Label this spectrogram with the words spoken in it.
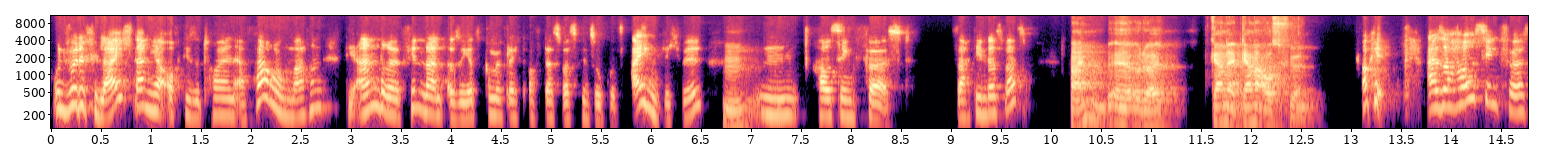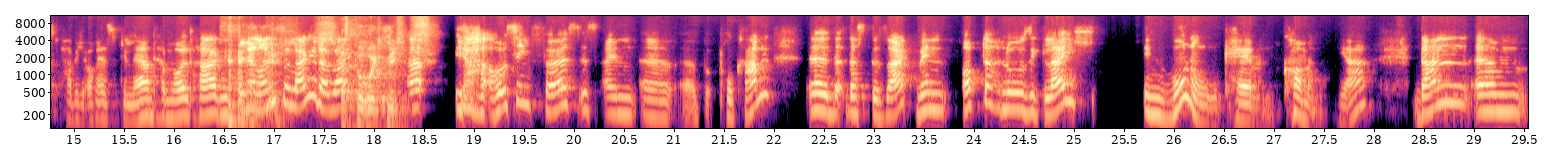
Und würde vielleicht dann ja auch diese tollen Erfahrungen machen, die andere Finnland, also jetzt kommen wir vielleicht auf das, was Finn so kurz eigentlich will, hm. Housing First. Sagt Ihnen das was? Nein, äh, oder gerne, gerne ausführen. Okay, Also Housing First habe ich auch erst gelernt, Herr Molthagen. Ich bin ja noch nicht so lange dabei. Das beruhigt mich. Äh, ja, Housing First ist ein äh, äh Programm, äh, das besagt, wenn Obdachlose gleich in Wohnungen kämen, kommen, ja, dann ähm,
